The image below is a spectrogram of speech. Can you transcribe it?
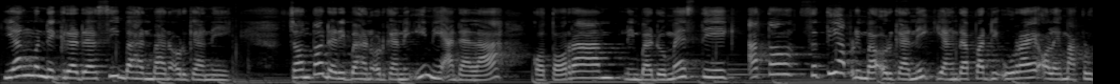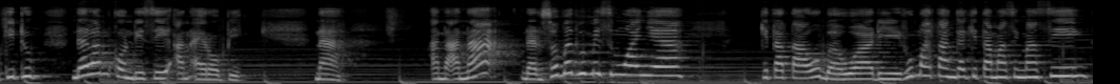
yang mendegradasi bahan-bahan organik. Contoh dari bahan organik ini adalah kotoran, limbah domestik, atau setiap limbah organik yang dapat diurai oleh makhluk hidup dalam kondisi anaerobik. Nah, anak-anak dan sobat bumi semuanya, kita tahu bahwa di rumah tangga kita masing-masing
